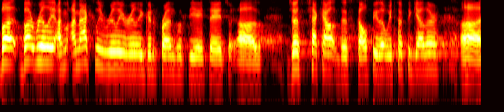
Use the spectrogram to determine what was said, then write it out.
But, but really, I'm, I'm actually really, really good friends with DHH. Uh, just check out this selfie that we took together. Uh,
